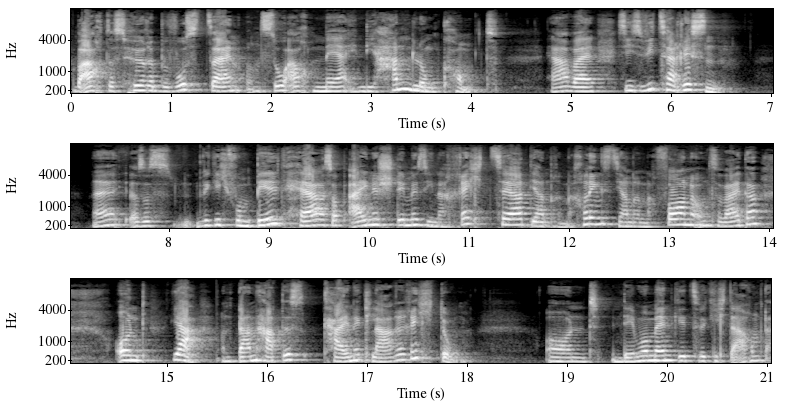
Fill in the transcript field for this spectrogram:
aber auch das höhere Bewusstsein und so auch mehr in die Handlung kommt. Ja, weil sie ist wie zerrissen. Ne? Also es ist wirklich vom Bild her, als ob eine Stimme sie nach rechts zerrt, die andere nach links, die andere nach vorne und so weiter. Und ja, und dann hat es keine klare Richtung. Und in dem Moment geht es wirklich darum, da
